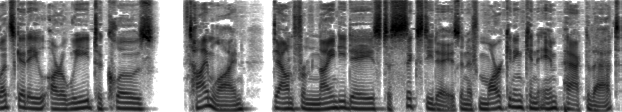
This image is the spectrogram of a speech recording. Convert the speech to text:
let's get a our lead to close timeline down from 90 days to 60 days and if marketing can impact that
